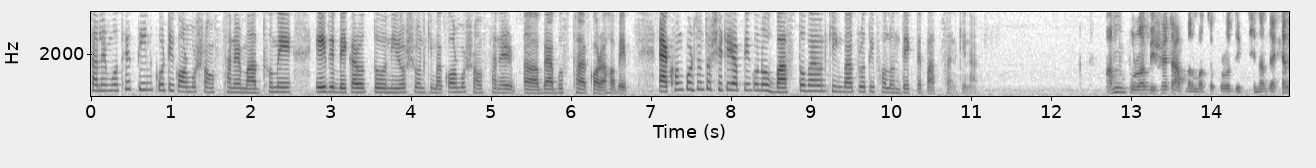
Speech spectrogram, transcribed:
সালের মধ্যে তিন কোটি কর্মসংস্থানের মাধ্যমে এই যে বেকারত্ব নিরসন কিংবা কর্মসংস্থানের ব্যবস্থা করা হবে। এখন পর্যন্ত সেটির আপনি কোনো বাস্তবায়ন কিংবা প্রতিফলন দেখতে পাচ্ছেন কিনা? আমি পুরো বিষয়টা আপনার মতো করে দেখছি না। দেখেন,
